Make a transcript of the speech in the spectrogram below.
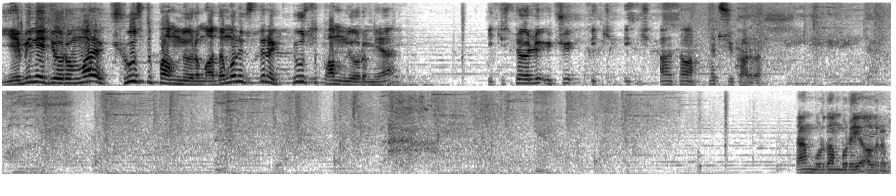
Yemin ediyorum var ya Q spamlıyorum. Adamın üstüne Q spamlıyorum ya. İkisi ölü, üçü... Iki, iki, Aa, tamam, hepsi yukarıda. Ben buradan burayı alırım.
